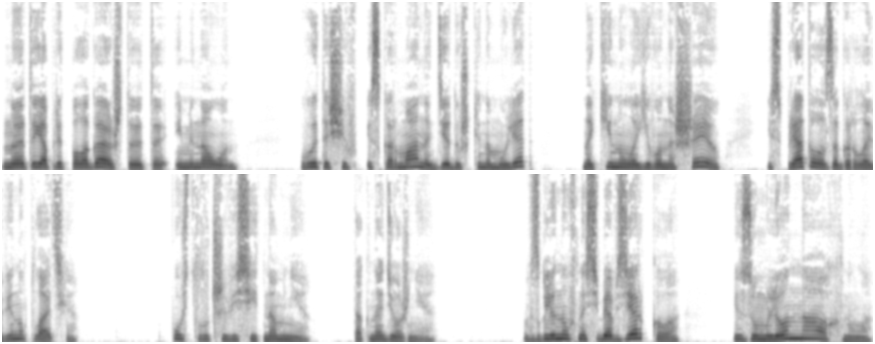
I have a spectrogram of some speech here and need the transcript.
Но это я предполагаю, что это именно он. Вытащив из кармана дедушкин амулет, накинула его на шею и спрятала за горловину платья. Пусть лучше висит на мне, так надежнее. Взглянув на себя в зеркало, изумленно ахнула.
